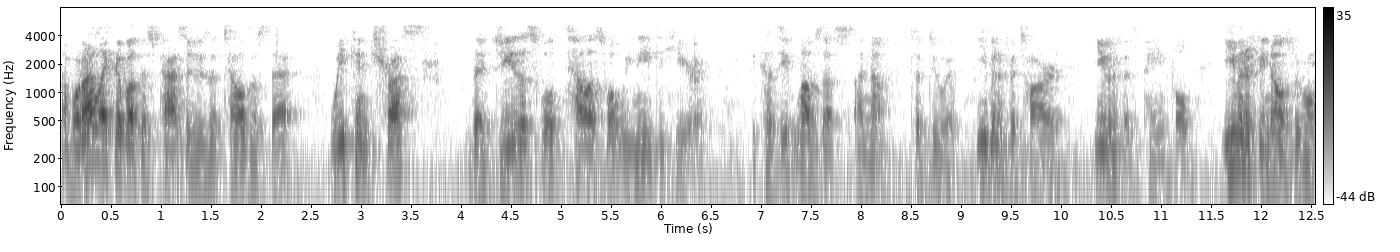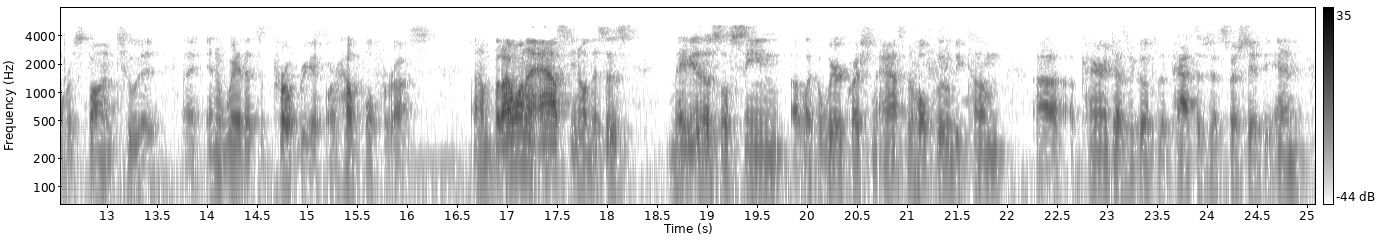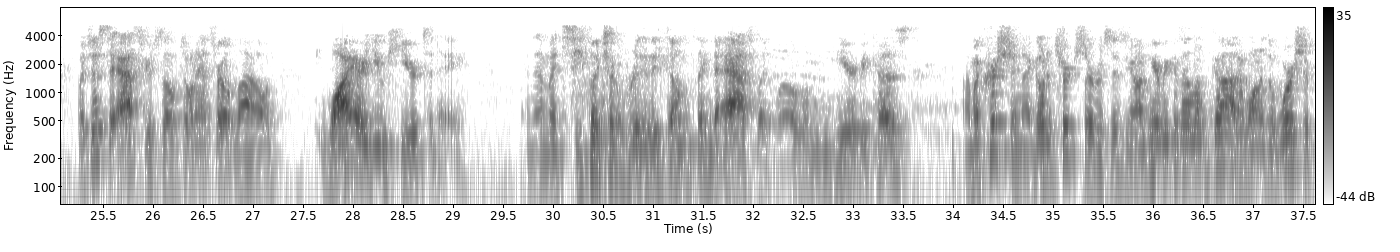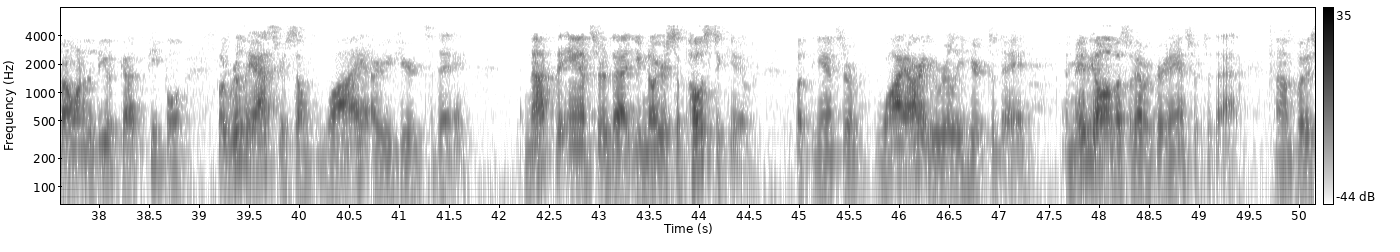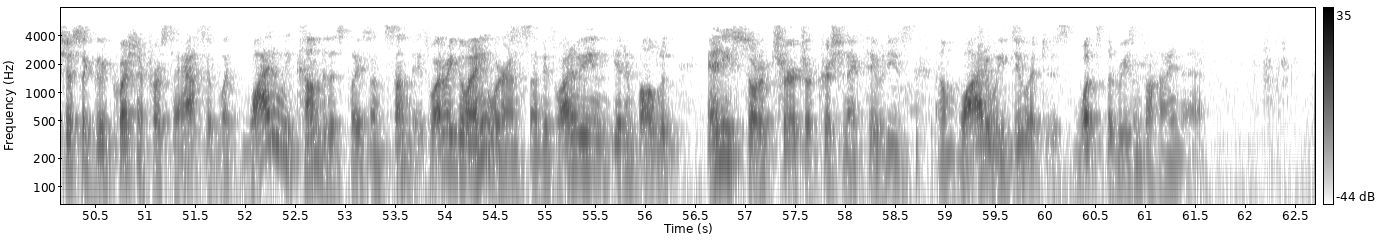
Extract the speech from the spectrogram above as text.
And what I like about this passage is it tells us that we can trust that Jesus will tell us what we need to hear because he loves us enough to do it, even if it's hard, even if it's painful, even if he knows we won't respond to it uh, in a way that's appropriate or helpful for us. Um, but I want to ask, you know, this is maybe this will seem uh, like a weird question to ask, but hopefully it'll become uh, apparent as we go through the passage, especially at the end. But just to ask yourself, don't answer out loud, why are you here today? And that might seem like a really dumb thing to ask, like, well, I'm here because I'm a Christian. I go to church services. You know, I'm here because I love God. I wanted to worship. I wanted to be with God's people. But really ask yourself, why are you here today? Not the answer that you know you're supposed to give, but the answer of why are you really here today? And maybe all of us would have a great answer to that. Um, but it's just a good question for us to ask of like, why do we come to this place on Sundays? Why do we go anywhere on Sundays? Why do we even get involved with any sort of church or Christian activities? Um, why do we do it? Just what's the reason behind that?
